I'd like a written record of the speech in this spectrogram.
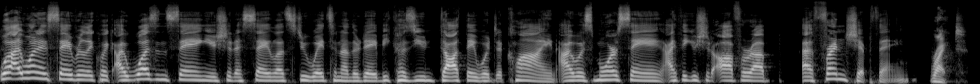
Well, I want to say really quick, I wasn't saying you should say, let's do weights another day because you thought they would decline. I was more saying, I think you should offer up a friendship thing. Right.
